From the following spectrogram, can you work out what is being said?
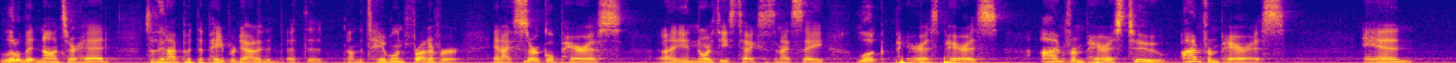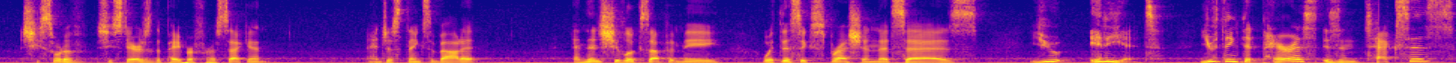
a little bit nods her head. So then I put the paper down the, at the, on the table in front of her and I circle Paris uh, in northeast Texas and I say, Look, Paris, Paris. I'm from Paris too. I'm from Paris and she sort of she stares at the paper for a second and just thinks about it. And then she looks up at me with this expression that says, "You idiot. You think that Paris is in Texas?"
